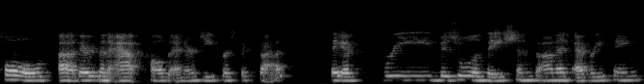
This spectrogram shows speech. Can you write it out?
pulled, uh, there's an app called Energy for Success. They have free visualizations on it, everything.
